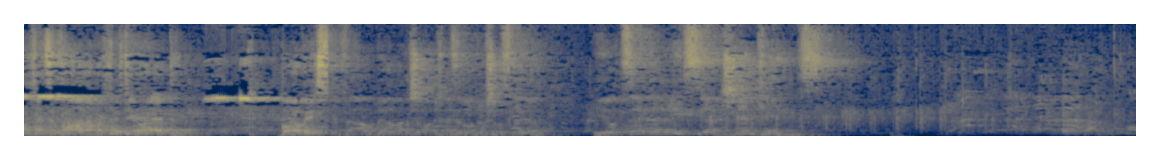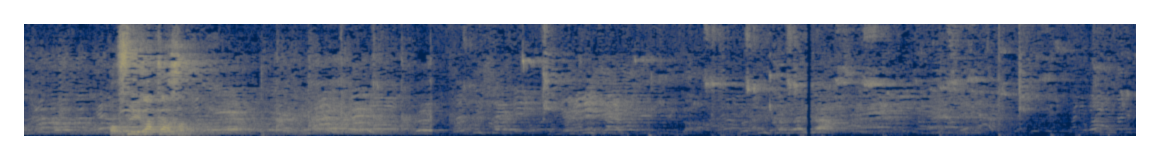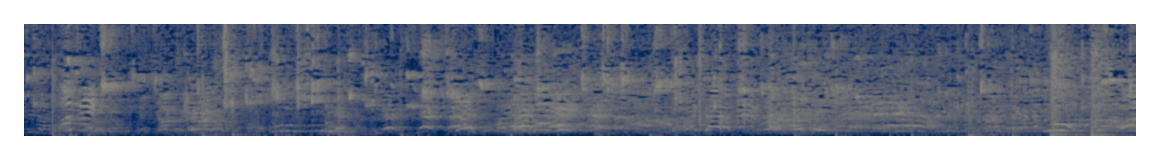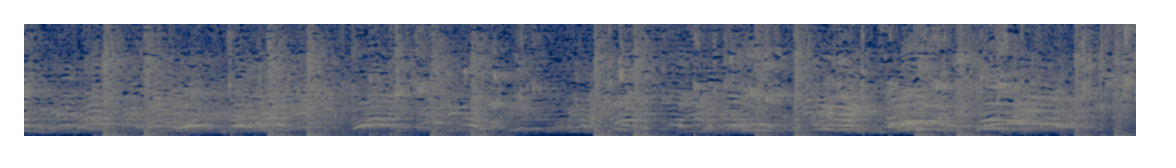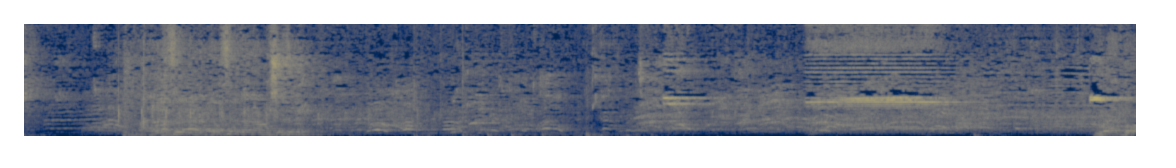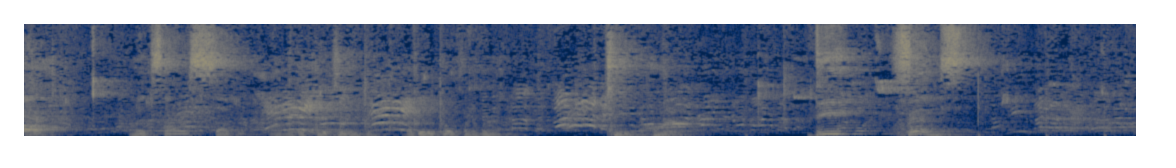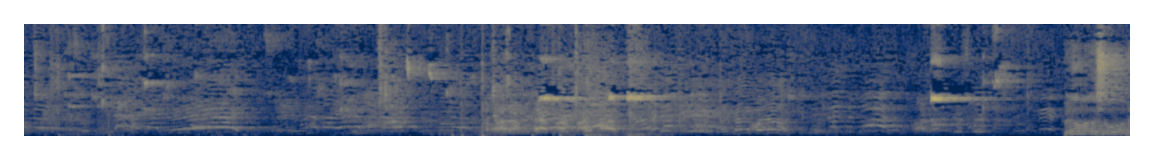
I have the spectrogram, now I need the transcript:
offensive foul, number 15, red, בויוביץ'. ברמת השבוע נכנסת רותם שוסטר, יוצאת אליסיה ג'נקינס. אופיר, רק ככה. seven. And number 15, the Tim Defense. Bravo, Show.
